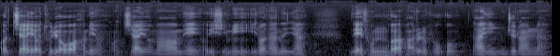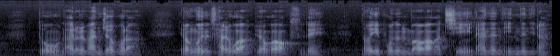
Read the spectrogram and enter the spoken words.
어찌하여 두려워하며 어찌하여 마음에 의심이 일어나느냐 내 손과 발을 보고 나인 줄 알라 또 나를 만져보라. 영은 살과 뼈가 없으되 너희 보는 바와 같이 나는 있느니라.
